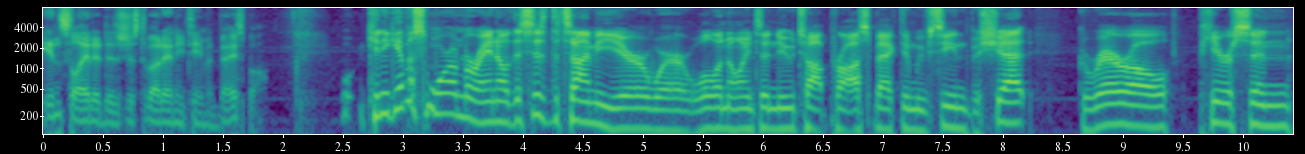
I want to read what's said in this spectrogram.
insulated as just about any team in baseball. Can you give us more on Moreno? This is the time of year where we'll anoint a new top prospect, and we've seen Bichette, Guerrero, Pearson,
